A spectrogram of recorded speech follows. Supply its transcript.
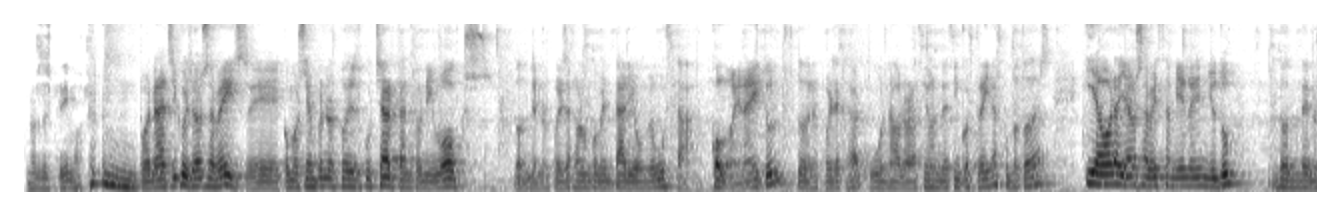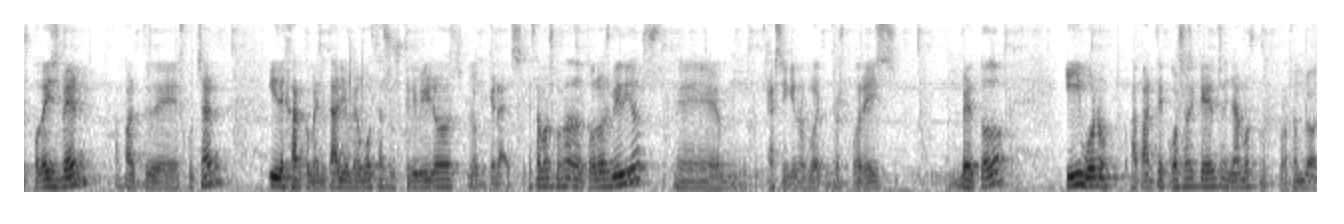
nos despedimos. Pues nada, chicos, ya lo sabéis. eh, como siempre, nos podéis escuchar tanto en iVoox, donde nos podéis dejar un comentario un me gusta, como en iTunes, donde nos podéis dejar una valoración de 5 estrellas, como todas. Y ahora ya lo sabéis también en YouTube, donde nos podéis ver, aparte de escuchar, y dejar comentario, me gusta, suscribiros, lo que queráis. Estamos colgando todos los vídeos, eh, así que nos, nos podréis ver todo. Y bueno, aparte cosas que enseñamos, pues, por ejemplo,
